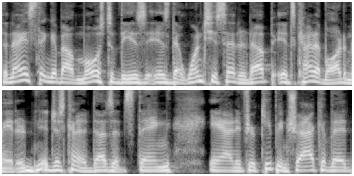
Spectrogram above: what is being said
The nice thing about most of these is that once you set it up, it's kind of automated. It just kind of does its thing. And if you're keeping track of it,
